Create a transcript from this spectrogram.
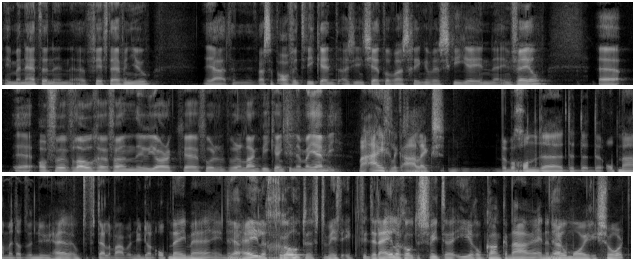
in Manhattan, in eh, Fifth Avenue. Ja, dan was het of in het weekend, als je in Seattle was, gingen we skiën in, eh, in Vail. Eh, of we vlogen van New York voor, voor een lang weekendje naar Miami. Maar eigenlijk, Alex, we begonnen de, de, de, de opname dat we nu, hè, om te vertellen waar we nu dan opnemen, hè, in een Ja. hele grote, tenminste, ik vind het een hele grote suite hier op Gran Canaria, in een Ja. heel mooi resort.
